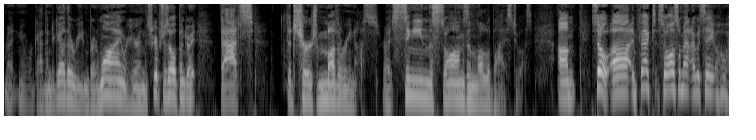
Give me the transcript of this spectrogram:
right? You know, we're gathering together, we're eating bread and wine, we're hearing the scriptures opened, right? That's the church mothering us, right? Singing the songs and lullabies to us. Um, so, uh, in fact, so also, Matt, I would say, oh,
